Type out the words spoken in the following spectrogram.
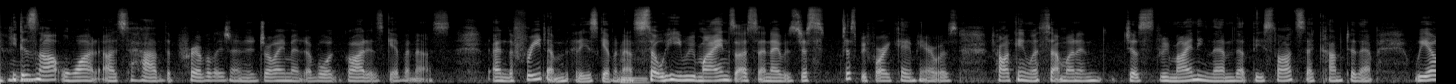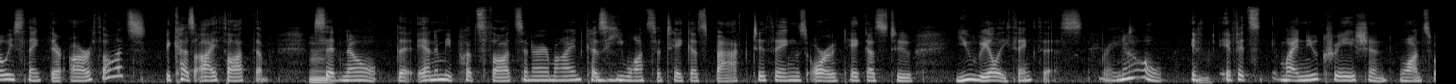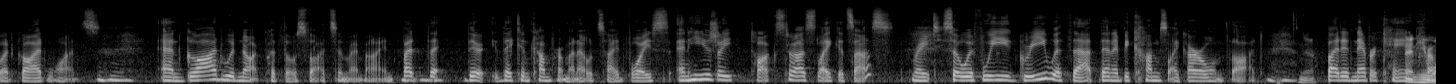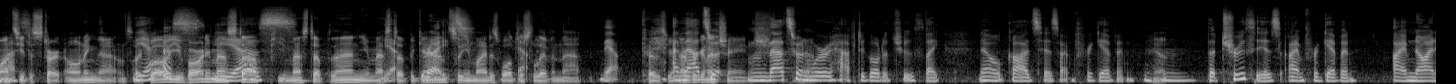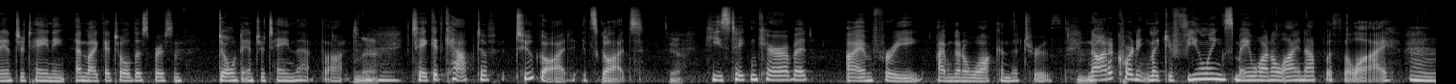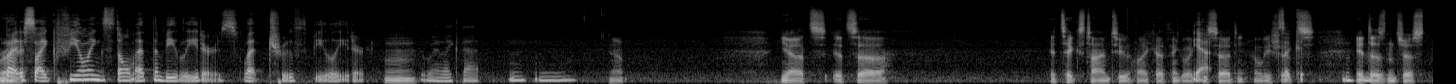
forget. He does mm-hmm. not want us to have the privilege and enjoyment of what God has given us and the freedom that he's given us. Mm. So he reminds us and I was just just before I came here I was talking with someone and just reminding them that these thoughts that come to them, we always think they're our thoughts because I thought them. Mm. Said no, the enemy puts thoughts in our mind because he mm-hmm. wants to take us back to things or take us to you really think this. Right. No. If mm-hmm. if it's my new creation wants what God wants. Mm-hmm. And God would not put those thoughts in my mind, but mm-hmm. the, they're- they can come from an outside voice. And He usually talks to us like it's us. Right. So if we agree with that, then it becomes like our own thought. Yeah. But it never came And he from wants us. you to start owning that. It's like, well, you've already messed yes. up. You messed up then. You messed Yeah, up again. right. So you might as well just Yeah. live in that. Yeah. Because you're And never gonna change. mm, That's when Yeah. we have to go to truth. Like, no, God says I'm forgiven. Yeah. The truth is I'm forgiven. I'm not entertaining. And like I told this person, don't entertain that thought. Yeah. Take it captive to God. It's God's. Yeah. He's taking care of it. I am free. I'm going to walk in the truth. Hmm. Not according, like your feelings may want to line up with the lie, Right. but it's like feelings don't let them be leaders. Let truth be leader. Mm. Ooh, I like that. Yeah. Yeah, it's it's uh it takes time too. Like I think like Yeah. you said, Alicia, It's it's, like- it mm-hmm. doesn't just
